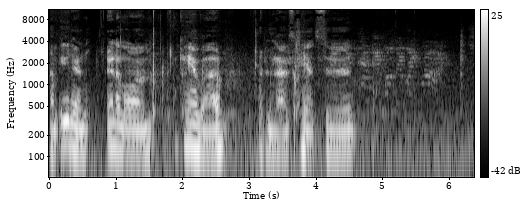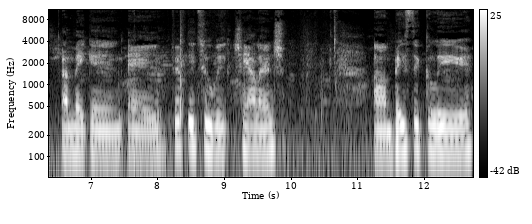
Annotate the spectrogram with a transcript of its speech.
I'm eating and i'm on canva if you guys can't see I'm making a 52 week challenge. Um, basically,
